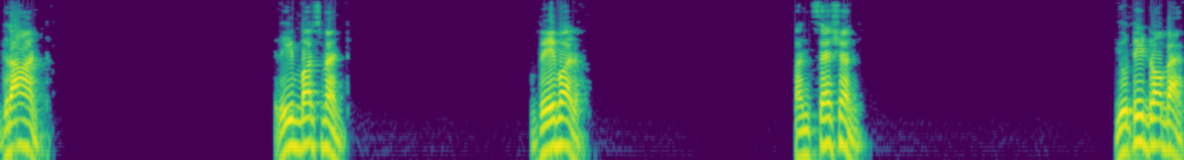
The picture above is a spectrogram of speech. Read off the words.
grant, reimbursement, waiver, concession, duty drawback.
